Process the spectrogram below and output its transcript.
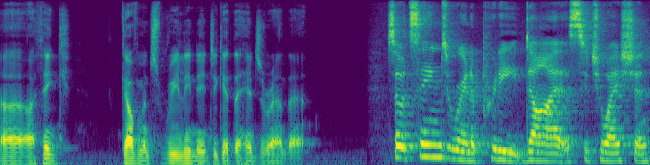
uh, I think governments really need to get their heads around that. So it seems we're in a pretty dire situation.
